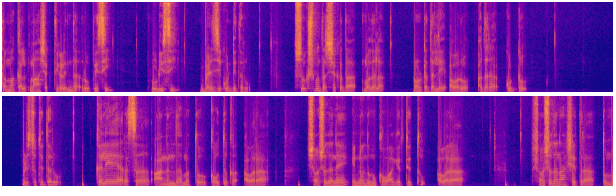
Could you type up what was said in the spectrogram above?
ತಮ್ಮ ಕಲ್ಪನಾ ಶಕ್ತಿಗಳಿಂದ ರೂಪಿಸಿ, ರೂಢಿಸಿ ಬೆಳೆಸಿಕೊಂಡಿದ್ದರು. ಸೂಕ್ಷ್ಮದರ್ಶಕದ ಮೊದಲ ನೋಟದಲ್ಲಿ ಅವರು ಅದರ ಕುಟ್ಟು ಬಿಡಿಸುತ್ತಿದ್ದರು. ಕಲೆಯ ರಸ, ಆನಂದ ಮತ್ತು ಕೌತುಕ ಅವರ ಸಂಶೋಧನೆ ಇನ್ನೊಂದು ಮುಖವಾಗಿರ್ತಿತ್ತು ಅವರ ಸಂಶೋಧನಾ ಕ್ಷೇತ್ರ ತುಂಬ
